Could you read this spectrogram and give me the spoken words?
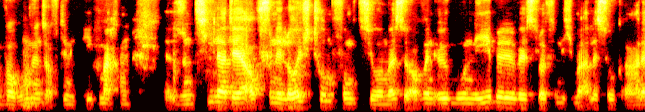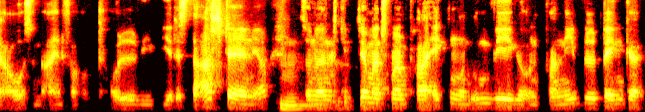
warum wir uns auf den Weg machen. So ein Ziel hat ja auch so eine Leuchtturmfunktion, weißt du, auch wenn irgendwo Nebel, es läuft nicht immer alles so geradeaus und einfach und toll, wie wir das darstellen, ja, mhm. sondern es gibt ja manchmal ein paar Ecken und Umwege und ein paar Nebelbänke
